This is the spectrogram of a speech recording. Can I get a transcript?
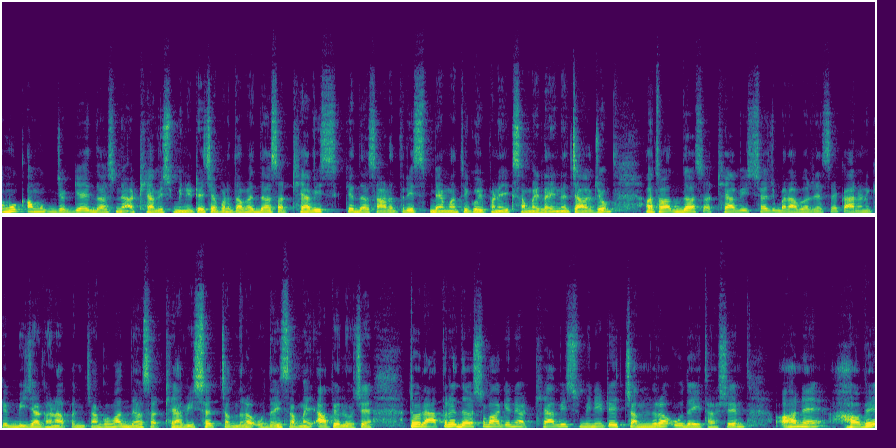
અમુક અમુક જગ્યાએ દસ ને અઠ્યાવીસ મિનિટે છે. પણ તમે દસ અઠ્યાવીસ કે દસ આડત્રીસ બેમાંથી કોઈ પણ એક સમય લઈને ચાલજો. અથવા દસ અઠ્યાવીસ જ બરાબર રહેશે, કારણ કે બીજા ઘણા પંચાંગોમાં દસ અઠ્યાવીસ જ ચંદ્ર ઉદય સમય આપેલો છે. તો રાત્રે દસ વાગેને અઠ્યાવીસ મિનિટે ચંદ્ર ઉદય થશે. અને હવે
